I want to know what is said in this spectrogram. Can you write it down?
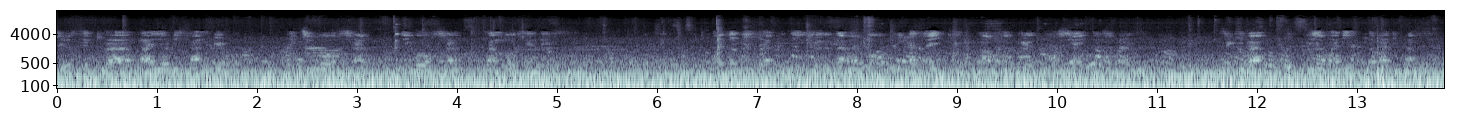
重席は前より3両、1号車、2号車、3号車です。のぞみ127号博多行、まもなく発車いたします。次は福山に停まります。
